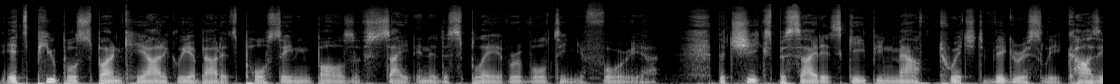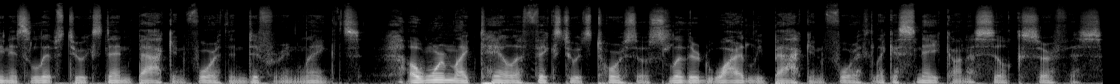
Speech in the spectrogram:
Its pupils spun chaotically about its pulsating balls of sight in a display of revolting euphoria. The cheeks beside its gaping mouth twitched vigorously, causing its lips to extend back and forth in differing lengths. A worm like tail affixed to its torso slithered widely back and forth like a snake on a silk surface.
